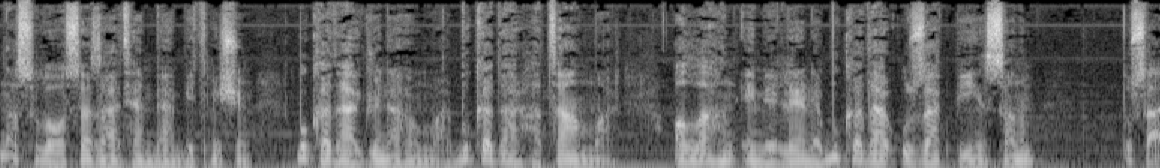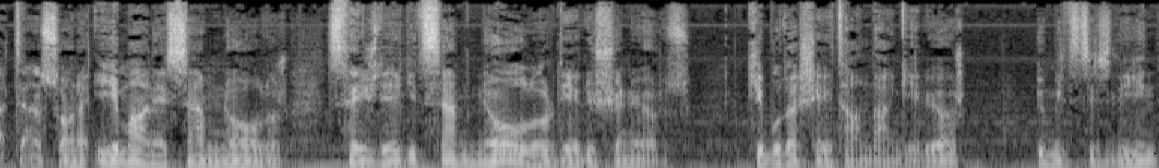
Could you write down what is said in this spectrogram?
Nasıl olsa zaten ben bitmişim. Bu kadar günahım var, bu kadar hatam var. Allah'ın emirlerine bu kadar uzak bir insanım. Bu saatten sonra iman etsem ne olur, secdeye gitsem ne olur diye düşünüyoruz. Ki bu da şeytandan geliyor. Ümitsizliğin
